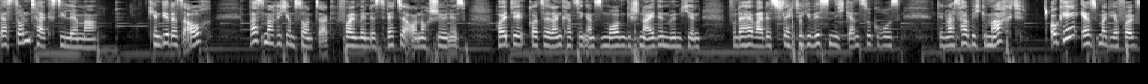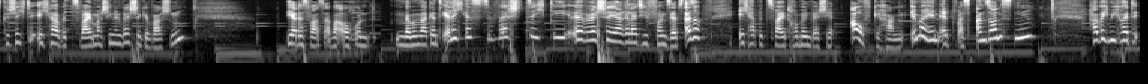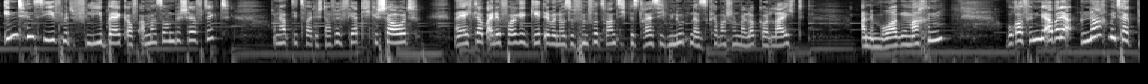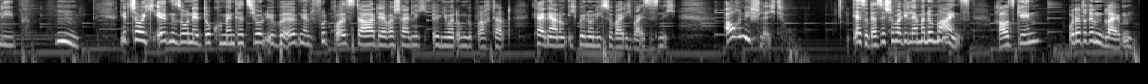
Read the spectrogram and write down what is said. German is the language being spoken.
Das Sonntagsdilemma. Kennt ihr das auch? Was mache ich am Sonntag? Vor allem, wenn das Wetter auch noch schön ist. Heute, Gott sei Dank, hat es den ganzen Morgen geschneit in München. Von daher war das schlechte Gewissen nicht ganz so groß. Denn was habe ich gemacht? Okay, erstmal die Erfolgsgeschichte. Ich habe zwei Maschinen Wäsche gewaschen. Ja, das war's aber auch. Und wenn man mal ganz ehrlich ist, wäscht sich die äh, Wäsche ja relativ von selbst. Also, ich habe zwei Trommeln Wäsche aufgehangen. Immerhin etwas. Ansonsten habe ich mich heute intensiv mit Fleabag auf Amazon beschäftigt und habe die zweite Staffel fertig geschaut. Naja, ich glaube, eine Folge geht immer nur so 25 bis 30 Minuten. Also das kann man schon mal locker und leicht an dem Morgen machen. Woraufhin mir aber der Nachmittag blieb. Hm. Jetzt schaue ich irgend so eine Dokumentation über irgendeinen Footballstar, der wahrscheinlich irgendjemand umgebracht hat. Keine Ahnung, ich bin noch nicht so weit, ich weiß es nicht. Auch nicht schlecht. Also, das ist schon mal Dilemma Nummer eins. Rausgehen oder drinnen bleiben.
